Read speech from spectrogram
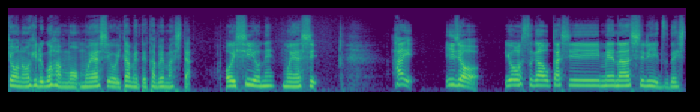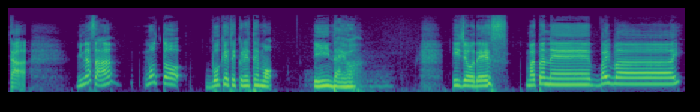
今日のお昼ご飯ももやしを炒めて食べました。美味しいよねもやし。はい以上様子がおかしめなシリーズでした。皆さんもっとボケてくれてもいいんだよ。以上です。またねバイバーイ。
